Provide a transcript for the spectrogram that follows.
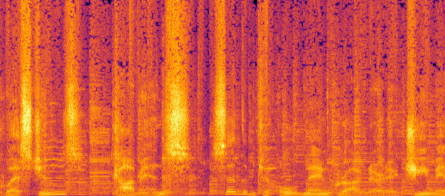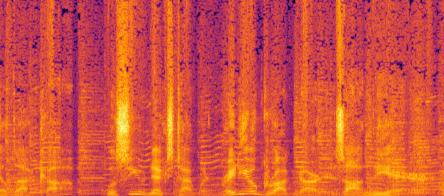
Questions? Comments? Send them to oldmangrognard at gmail.com. We'll see you next time when Radio Grognard is on the air.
